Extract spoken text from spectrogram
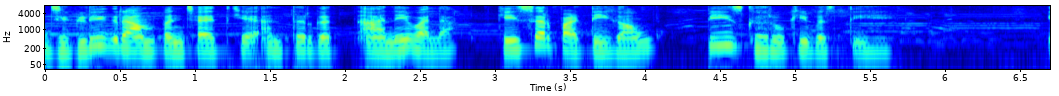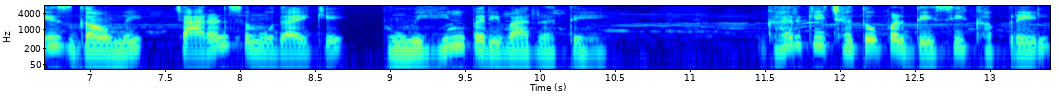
झिगड़ी ग्राम पंचायत के अंतर्गत आने वाला केसर पाटी गाँव 20 घरों की बस्ती है। इस गाँव में चारण समुदाय के भूमिहीन परिवार रहते हैं। घर की छतों पर देसी खपरेल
